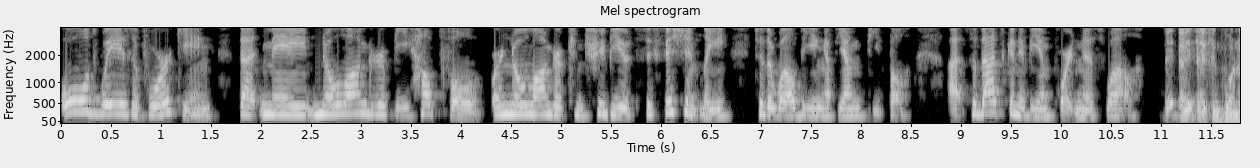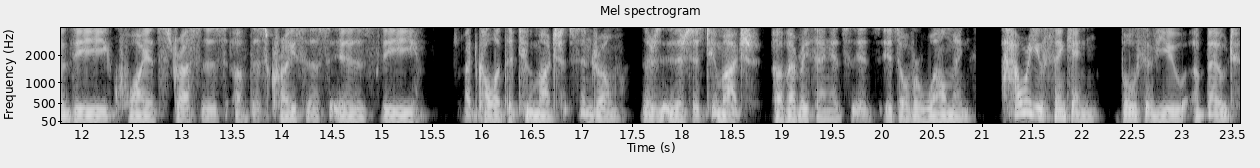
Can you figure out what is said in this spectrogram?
old ways of working that may no longer be helpful or no longer contribute sufficiently to the well being of young people? Uh, so that's going to be important as well. I, I think one of the quiet stresses of this crisis is the I'd call it the too much syndrome. There's there's just too much of everything. It's it's it's overwhelming. How are you thinking both of you about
